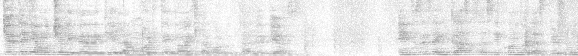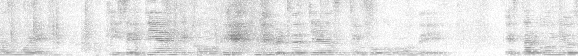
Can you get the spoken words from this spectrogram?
yo tenía mucho la idea de que la muerte no es la voluntad de Dios. Entonces en casos así cuando las personas mueren y sentían que como que de verdad ya era su tiempo como de estar con Dios,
